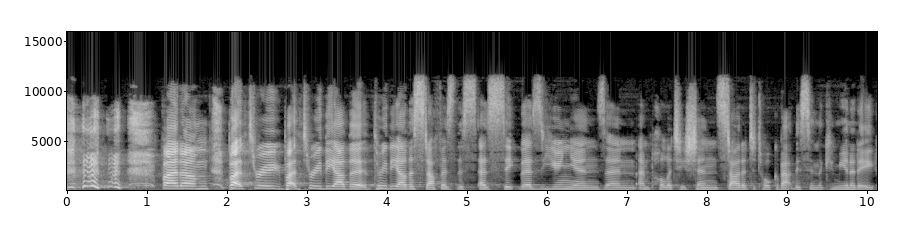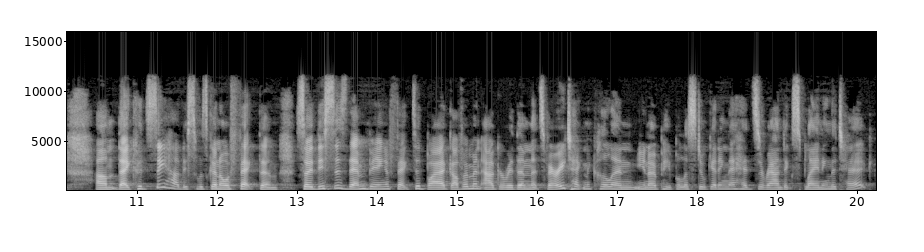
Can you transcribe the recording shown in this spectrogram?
but um, but through but through the other through the other stuff as this as as unions and and politicians started to talk about this in the community, um, they could see how this was going to affect them. So this is them being affected by a government algorithm that's very technical, and you know people are still getting their heads around explaining the tech,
